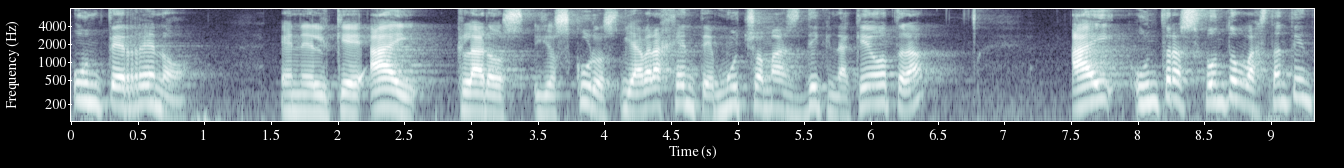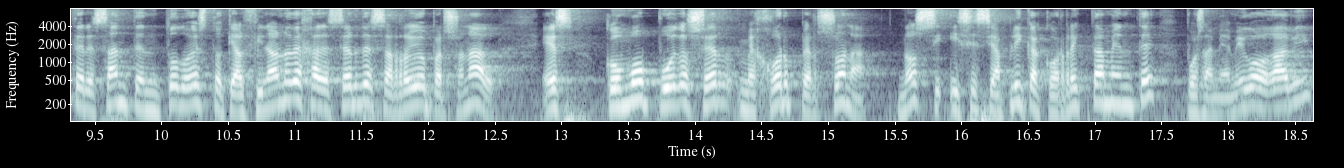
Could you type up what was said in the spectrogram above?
un terreno en el que hay claros y oscuros y habrá gente mucho más digna que otra, hay un trasfondo bastante interesante en todo esto, que al final no deja de ser desarrollo personal, es cómo puedo ser mejor persona, ¿no? y si se aplica correctamente, pues a mi amigo Gaby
